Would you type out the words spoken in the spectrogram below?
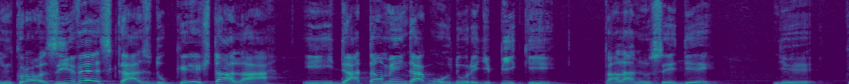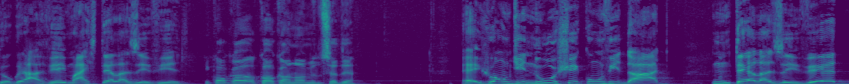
Inclusive, esse caso do queijo está lá. E, e, dá também da gordura de piqui. Tá lá no CD de, que eu gravei, Tela Azevedo. E qual que, é, qual que é o nome do CD? É João de Nuxa e convidado. Um Tela Azevedo,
